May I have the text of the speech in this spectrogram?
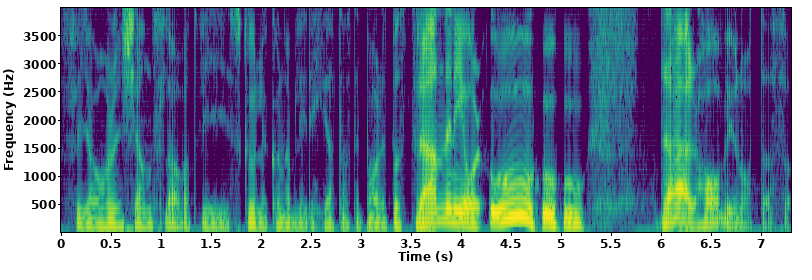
För jag har en känsla av att vi skulle kunna bli det hetaste paret på stranden i år. Ooh! Där har vi ju något alltså.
